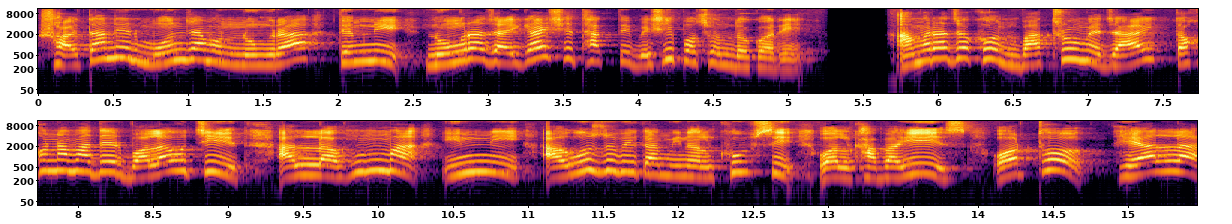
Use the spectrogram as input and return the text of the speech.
শয়তানের মন যেমন নোংরা, তেমনি নোংরা জায়গায় সে থাকতে বেশি পছন্দ করে। আমরা যখন বাথরুমে যাই, তখন আমাদের বলা উচিত আল্লাহ হুম্মা ইন্নি আউজুবিকা মিনাল খুবসি ওয়াল খাবাইস। অর্থ, হে আল্লাহ,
